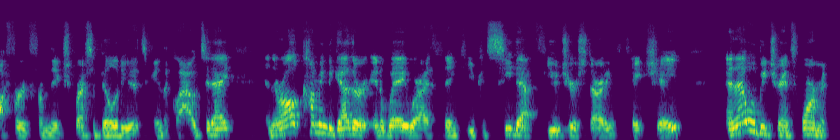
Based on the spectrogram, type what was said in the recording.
offered from the expressibility that's in the cloud today. And they're all coming together in a way where I think you can see that future starting to take shape. And that will be transformative.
